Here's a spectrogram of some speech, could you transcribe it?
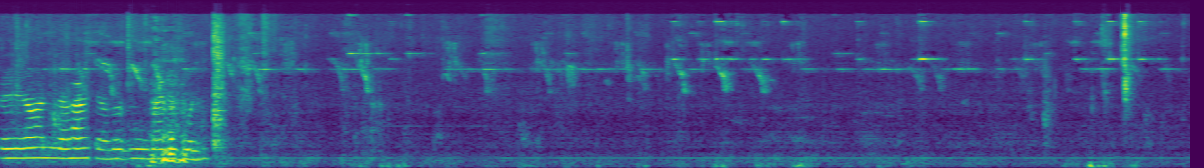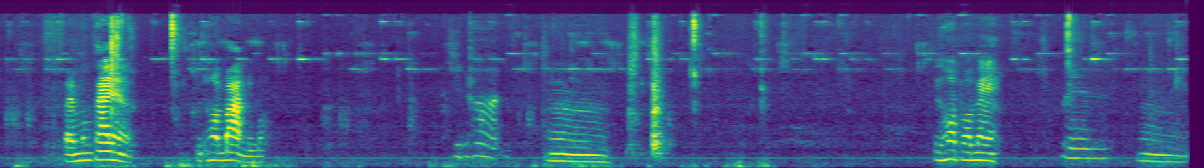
เลยนอนกระทั่งเสียงรถมูมาจะบุญ เมืองไทยเนี่ยคือทอดบ้านอยู่บ่คิดหาดอืมคือฮอดพ่อแม่ แม่นอืม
